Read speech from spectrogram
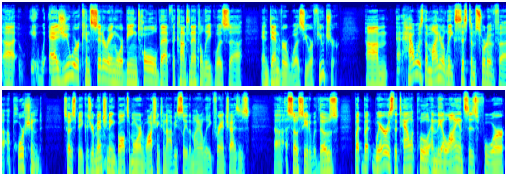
uh, it, as you were considering or being told that the Continental League was uh, and Denver was your future, um, how was the minor league system sort of apportioned, so to speak? Because you're mentioning Baltimore and Washington, obviously the minor league franchises associated with those. But but where is the talent pool and the alliances for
